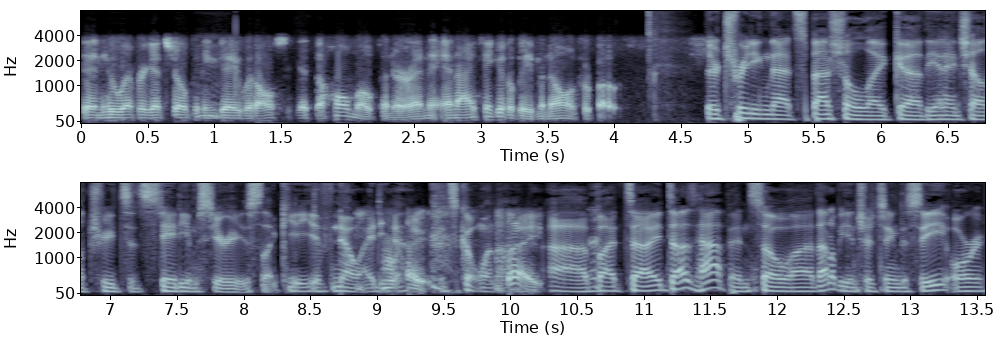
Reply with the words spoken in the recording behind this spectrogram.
then whoever gets opening hmm. day would also get the home opener. And, and I think it'll be Manoah for both they're treating that special like uh, the NHL treats its Stadium Series. Like you have no idea right. what's going on. Right. Uh, but uh, it does happen, so uh, that'll be interesting to see, or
